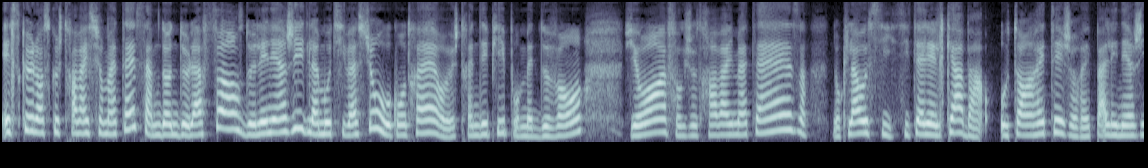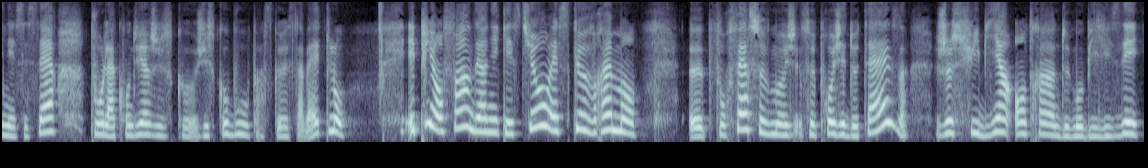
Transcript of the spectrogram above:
est-ce que lorsque je travaille sur ma thèse, ça me donne de la force, de l'énergie, de la motivation, ou au contraire, euh, je traîne des pieds pour me mettre devant, je dis, oh, il faut que je travaille ma thèse? Donc là aussi, si tel est le cas, ben, autant arrêter, j'aurai pas l'énergie nécessaire pour la conduire jusqu'au jusqu'au bout, parce que ça va être long. Et puis enfin, dernière question, est-ce que vraiment, euh, pour faire ce, projet de thèse, je suis bien en train de mobiliser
